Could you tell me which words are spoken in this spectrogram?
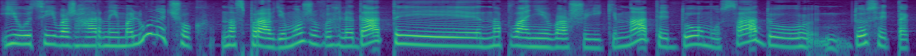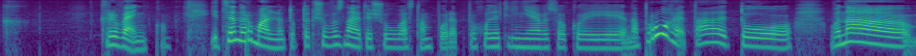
І оцей ваш гарний малюночок насправді може виглядати на плані вашої кімнати, дому, саду досить так кривенько. І це нормально. Тобто, якщо ви знаєте, що у вас там поряд проходить лінія високої напруги, та, то вона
